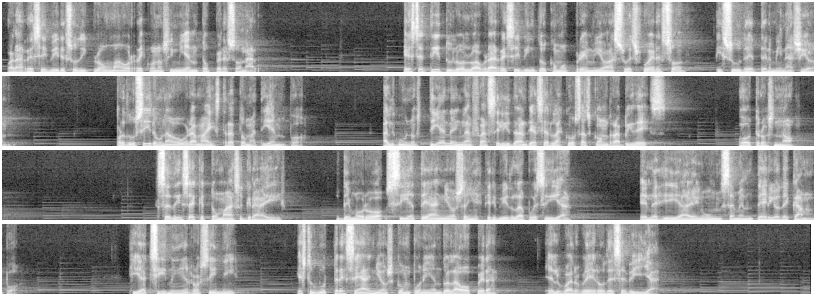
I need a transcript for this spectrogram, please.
para recibir su diploma o reconocimiento personal. Ese título lo habrá recibido como premio a su esfuerzo y su determinación. Producir una obra maestra toma tiempo. Algunos tienen la facilidad de hacer las cosas con rapidez, otros no. Se dice que Tomás Gray demoró siete años en escribir la poesía elegía en un cementerio de campo. Giacchini Rossini Estuvo 13 años componiendo la ópera El Barbero de Sevilla.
